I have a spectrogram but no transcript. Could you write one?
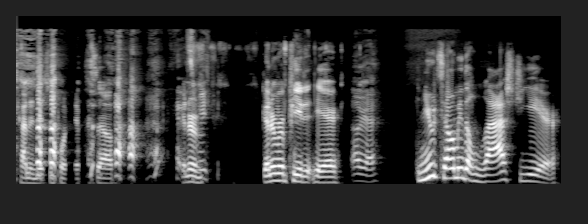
kind of disappointed in myself. Gonna- Gonna repeat it here. okay. Can you tell me the last year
